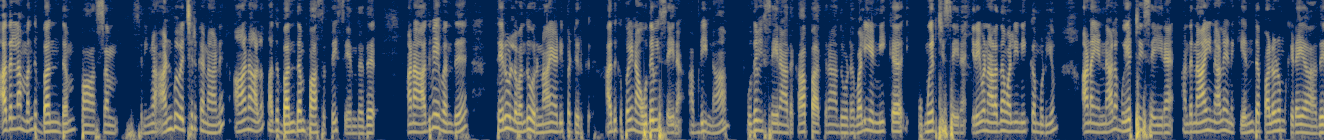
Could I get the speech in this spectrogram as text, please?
அதெல்லாம் வந்து பந்தம் பாசம். சரிங்களா? அன்பு வச்சிருக்கேன் நான். ஆனாலும் அது பந்தம் பாசத்தை சேர்ந்தது. ஆனால் அதுவே வந்து தெருவில் வந்து ஒரு நாய் அடிபட்டு இருக்கு. அதுக்கு போய் நான் உதவி செய்கிறேன் அப்படின்னா உதவி செய்கிறேன் அதை காப்பாற்றுறேன் அதோட வழியை நீக்க முயற்சி செய்கிறேன் இறைவனால தான் வழி நீக்க முடியும். ஆனால் என்னால் முயற்சி செய்கிறேன் அந்த நாயினால் எனக்கு எந்த பலனும் கிடையாது.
